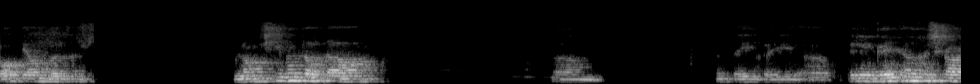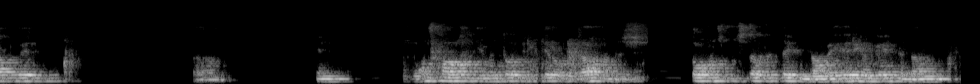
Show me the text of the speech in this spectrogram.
lockdown wat is hoe lank 70 dae ehm um, by by uh Ering Gate ingeskakel het. Ehm um, en verbondsmaal geneem het tot drie keer op 'n dag want dit is tog ons stilte tyd en dan by Ering Gate en dan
